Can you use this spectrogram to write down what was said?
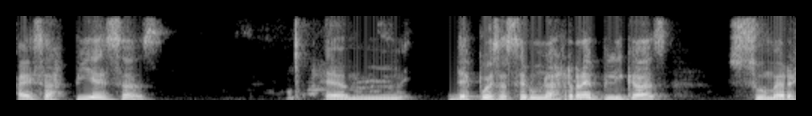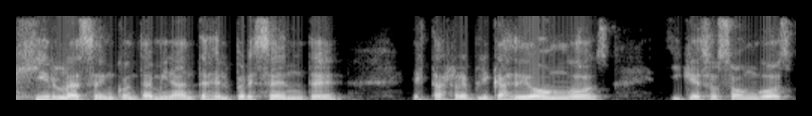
a esas piezas. Em, después hacer unas réplicas, sumergirlas en contaminantes del presente, estas réplicas de hongos, y que esos hongos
